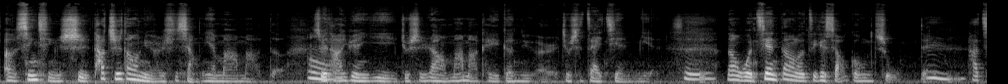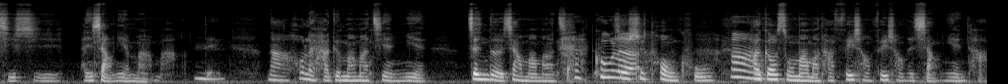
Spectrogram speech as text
呃心情是，他知道女儿是想念妈妈的，所以他愿意就是让妈妈可以跟女儿就是再见面。是，那我见到了这个小公主，对，她其实很想念妈妈。对，那后来她跟妈妈见面。真的像妈妈讲，哭了，就是痛哭。他告诉妈妈，他非常非常的想念她。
